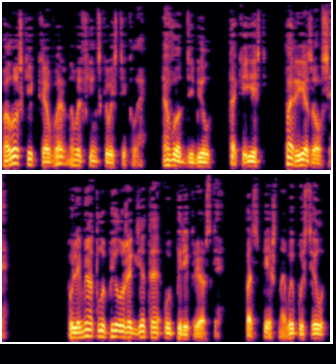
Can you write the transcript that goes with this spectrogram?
полоски коварного финского стекла. Вот дебил, так и есть, порезался. Пулемет лупил уже где-то у перекрестка. Поспешно выпустил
